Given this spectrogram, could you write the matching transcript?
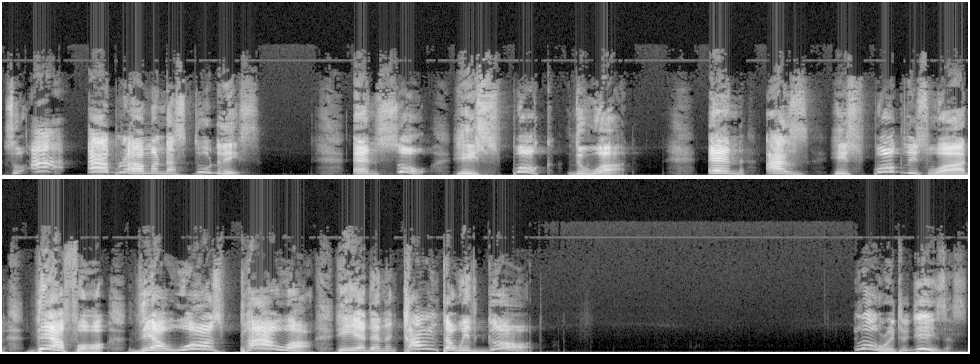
So uh, Abraham understood this. And so he spoke the word. And as he spoke this word, therefore there was power. He had an encounter with God. Glory to Jesus.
